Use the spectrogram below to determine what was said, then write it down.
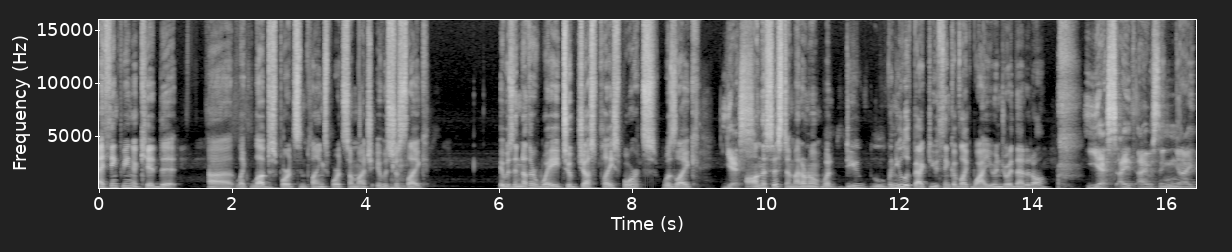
I think being a kid that uh, like loved sports and playing sports so much, it was just like it was another way to just play sports. Was like Yes. on the system. I don't know what do you when you look back, do you think of like why you enjoyed that at all? Yes, I I was thinking, and I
